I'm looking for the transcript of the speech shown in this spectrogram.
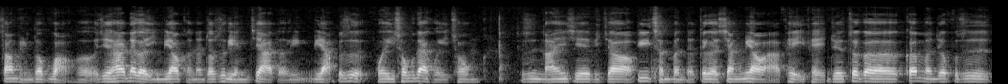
商品都不好喝，而且它那个饮料可能都是廉价的饮料，就是回冲再回冲，就是拿一些比较低成本的这个香料啊配一配。我觉得这个根本就不是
